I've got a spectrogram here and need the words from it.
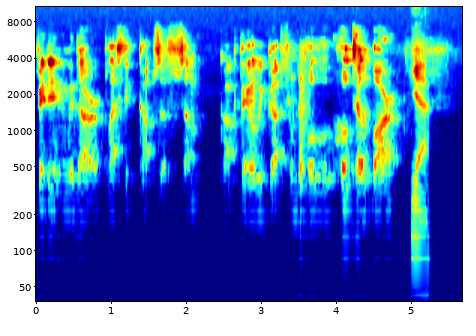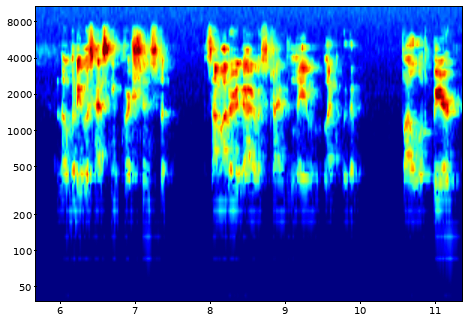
fit in with our plastic cups of some cocktail we got from the whole hotel bar. yeah Nobody was asking questions, but some other guy was trying to leave like with a bottle of beer,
